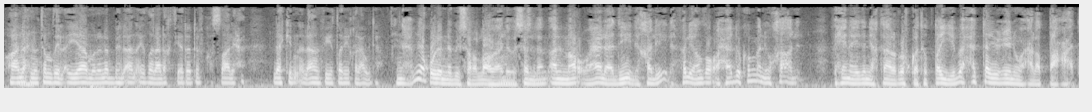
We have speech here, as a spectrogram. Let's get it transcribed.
وها نحن تمضي الأيام وننبه الآن أيضا على اختيار الرفقة الصالحة لكن الآن في طريق العودة. نعم يقول النبي صلى الله عليه وسلم المرء على دين خليله فلينظر أحدكم من يخالل. فحينئذ يختار الرفقة الطيبة حتى يعينه على الطاعات.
